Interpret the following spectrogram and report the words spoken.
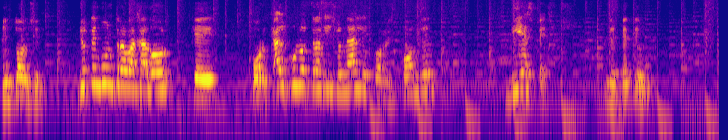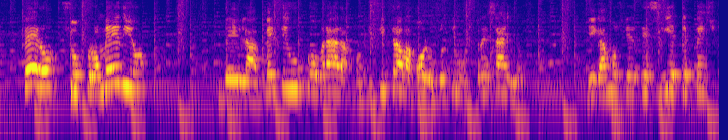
Entonces, yo tengo un trabajador que por cálculo tradicional le corresponden 10 pesos de PTU. Pero su promedio de la PTU cobrada porque sí trabajó los últimos tres años, digamos que es de 7 pesos.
